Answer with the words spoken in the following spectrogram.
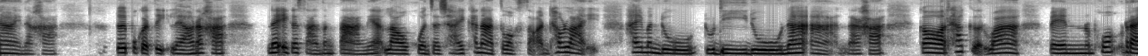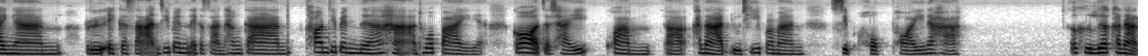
ง่าย ๆนะคะ โดยปกติแล้วนะคะ ในเอกสารต่างๆ เนี่ยเราควรจะใช้ขนาดตัวอักษรเท่าไหร่ ให้มันดูดูดีดูน่าอ่านนะคะ ก็ถ้าเกิดว่าเป็นพวกรายงานหรือเอกสารที่เป็นเอกสารทางการ ท่อนที่เป็นเนื้อหาทั่วไปเนี่ยก็จะใช้ความขนาดอยู่ที่ประมาณ 16 พอยต์นะคะ ก็คือเลือกขนาด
